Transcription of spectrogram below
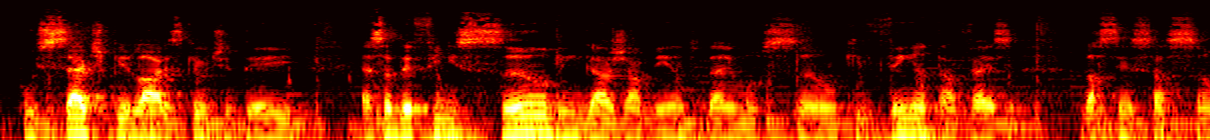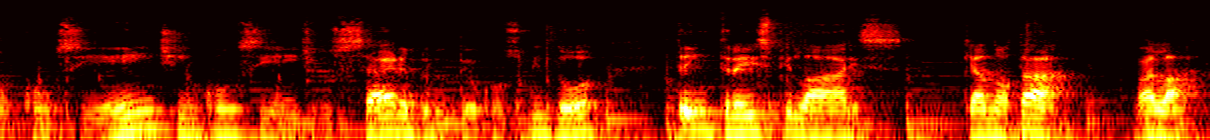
os sete pilares que eu te dei, essa definição do engajamento, da emoção que vem através da sensação consciente e inconsciente do cérebro do teu consumidor, tem três pilares. Quer anotar? Vai lá.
